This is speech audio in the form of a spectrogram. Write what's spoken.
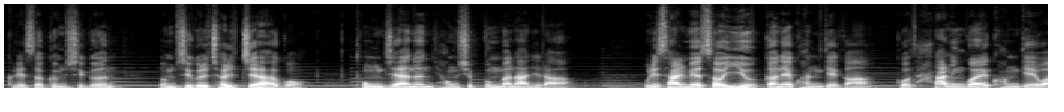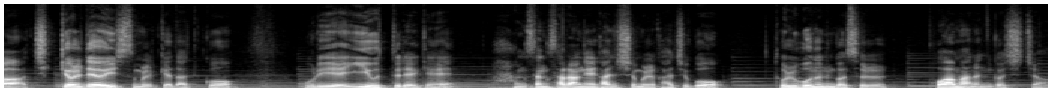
그래서 금식은 음식을 절제하고 통제하는 형식뿐만 아니라 우리 삶에서 이웃 간의 관계가 곧 하나님과의 관계와 직결되어 있음을 깨닫고 우리의 이웃들에게 항상 사랑의 관심을 가지고 돌보는 것을 포함하는 것이죠.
